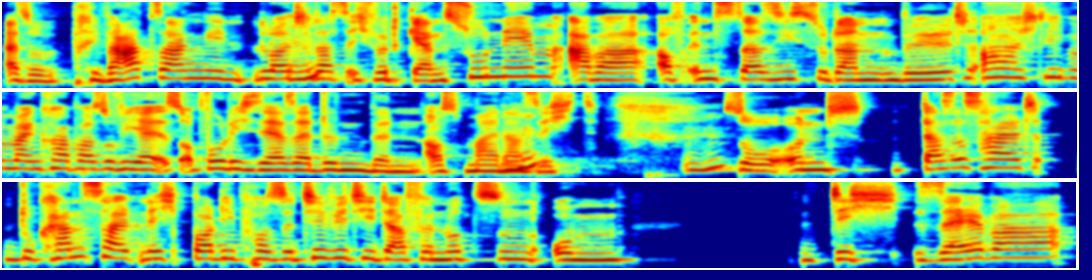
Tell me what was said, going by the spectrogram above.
also privat sagen die Leute Mhm. das, ich würde gern zunehmen, aber auf Insta siehst du dann ein Bild, ah, ich liebe meinen Körper so wie er ist, obwohl ich sehr, sehr dünn bin, aus meiner Mhm. Sicht. mhm. So, und das ist halt, du kannst halt nicht Body Positivity dafür nutzen, um dich selber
